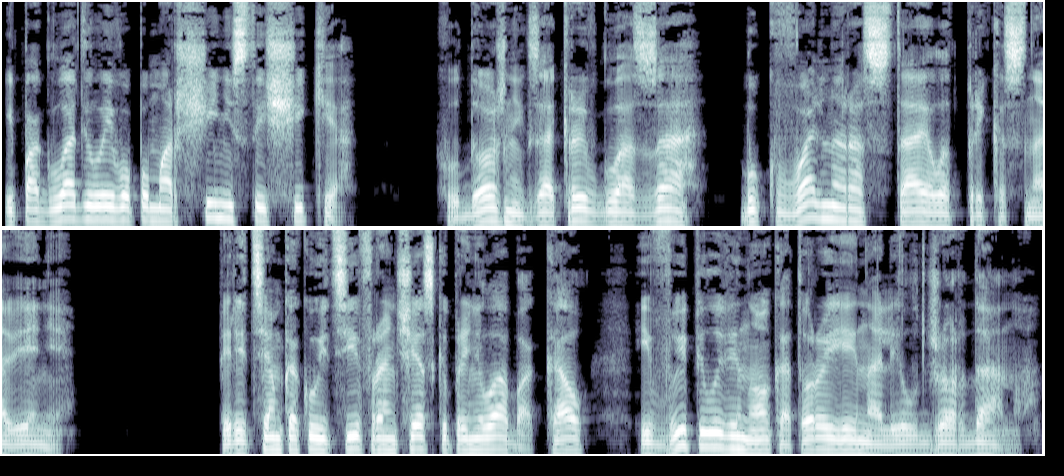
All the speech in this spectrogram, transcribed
и погладила его по морщинистой щеке. Художник, закрыв глаза, буквально растаял от прикосновения. Перед тем, как уйти, Франческа приняла бокал и выпила вино, которое ей налил Джордану.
